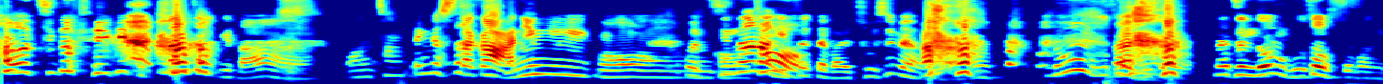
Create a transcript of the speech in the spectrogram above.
뭐어 진짜 되게 극단적이다. 왕창 땡겨 쓰다가 아닌 거. 뭐 진아랑 있을 때 말 조심해야 돼. 어, 너무 무서워. 나 지금 너무 무서웠어 방금.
